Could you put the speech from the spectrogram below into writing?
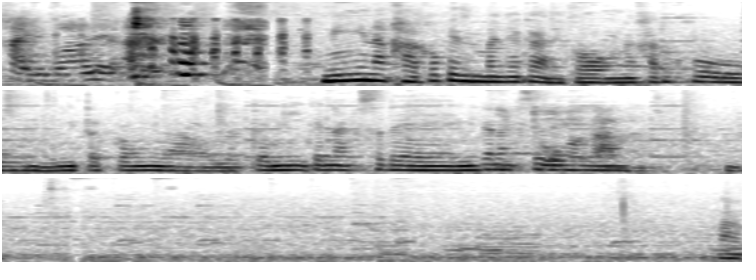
ใครวะเลยอะ นี่นะคะก็เป็นบรรยากาศในกองนะคะ ทุกคนนี่ตะกล้องเรา แล้วก็นี่ก็นักแสดงนี่ก็นักแสดงปัง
